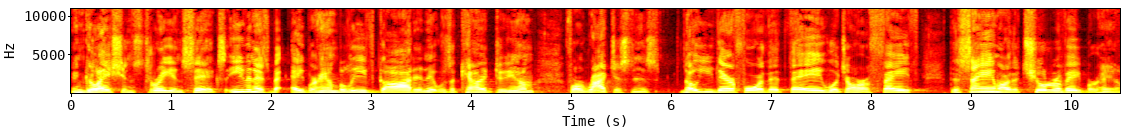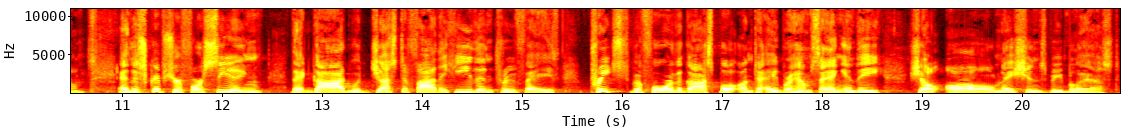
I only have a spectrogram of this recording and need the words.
In Galatians 3 and 6, even as Abraham believed God and it was accounted to him for righteousness, Know ye therefore that they which are of faith, the same are the children of Abraham. And the scripture foreseeing that God would justify the heathen through faith, preached before the gospel unto Abraham, saying, In thee shall all nations be blessed.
